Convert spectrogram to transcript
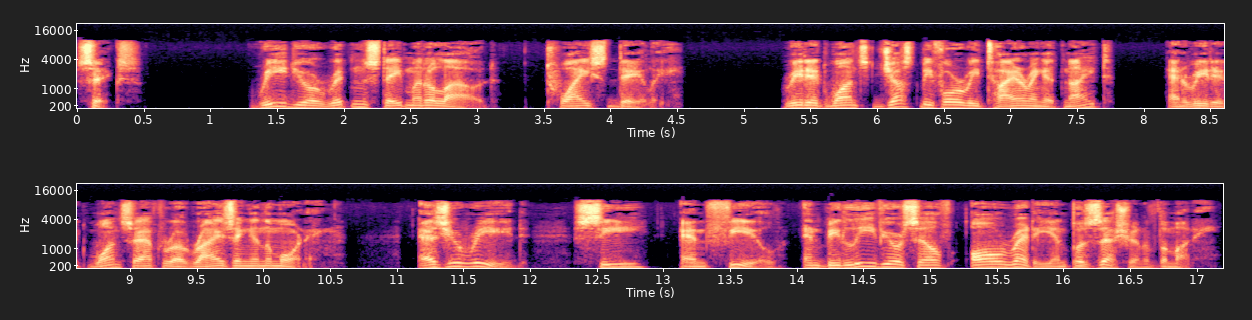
6. Read your written statement aloud, twice daily. Read it once just before retiring at night, and read it once after arising in the morning. As you read, see and feel and believe yourself already in possession of the money.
